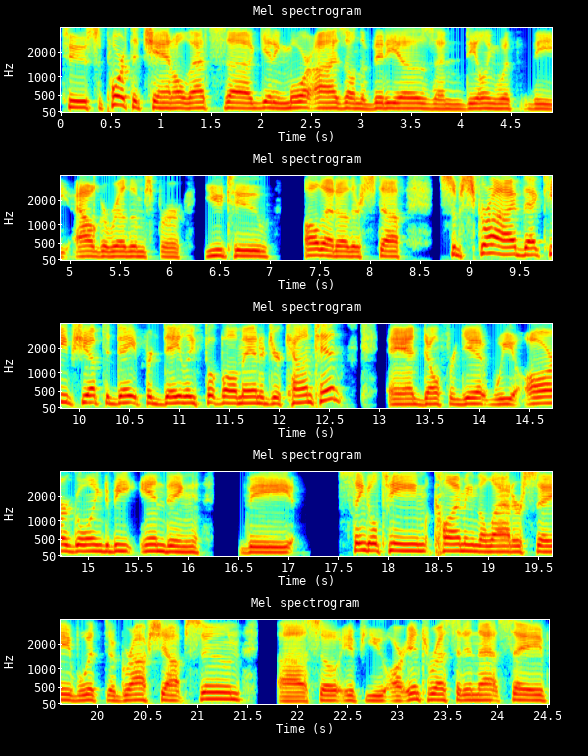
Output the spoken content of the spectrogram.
to support the channel. That's uh, getting more eyes on the videos and dealing with the algorithms for YouTube all that other stuff. Subscribe, that keeps you up to date for daily football manager content. And don't forget, we are going to be ending the single team climbing the ladder save with the Graph Shop soon. Uh, so if you are interested in that save,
